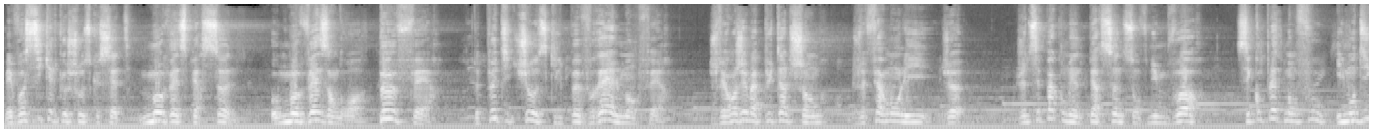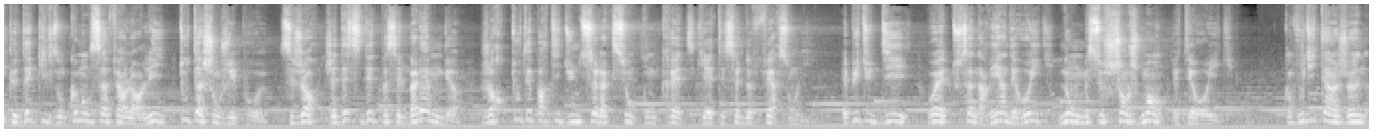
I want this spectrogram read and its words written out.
Mais voici quelque chose que cette mauvaise personne, au mauvais endroit, peut faire. De petites choses qu'ils peuvent réellement faire. Je vais ranger ma putain de chambre, je vais faire mon lit, je... Je ne sais pas combien de personnes sont venues me voir. C'est complètement fou. Ils m'ont dit que dès qu'ils ont commencé à faire leur lit, tout a changé pour eux. C'est genre, j'ai décidé de passer le balai, mon gars. Genre, tout est parti d'une seule action concrète qui a été celle de faire son lit. Et puis tu te dis, ouais, tout ça n'a rien d'héroïque. Non, mais ce changement est héroïque. Quand vous dites à un jeune,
